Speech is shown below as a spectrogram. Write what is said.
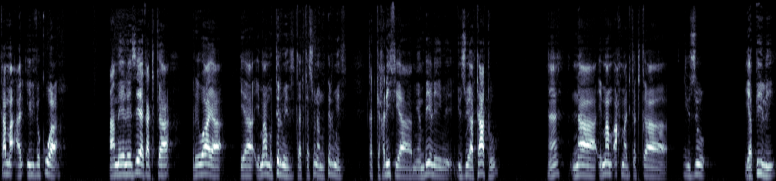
kama ilivyokuwa ameelezea katika riwaya ya imamu tirmidh katika sunanu tirmidh katika hadithi ya mia mbili juzuu ya tatu eh, na imamu ahmad katika juzuu ya pili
